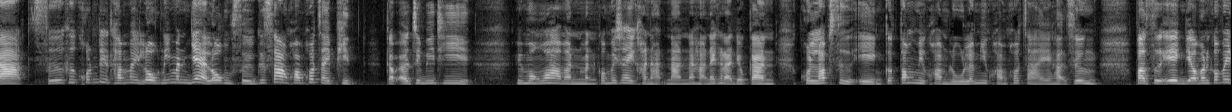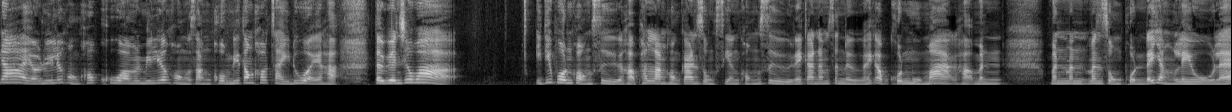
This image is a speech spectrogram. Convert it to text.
กาจสื่อคือคนที่ทำให้โลกนี้มันแย่ลงสื่อคือสร้างความเข้าใจผิดกับ LGBT พี่มองว่ามันมันก็ไม่ใช่ขนาดนั้นนะคะ ในขณะเดียวกันคนรับสื่อเองก็ต้องมีความรู้และมีความเข้าใจค่ะ ซึ่งผ่าสื่อเองเดียวมันก็ไม่ได้มันมีเรื่องของครอบครัวมันมีเรื่องของสังคมที่ต้องเข้าใจด้วยค่ะ แต่เวียนเชื่อว่าอิทธิพลของสื่อค่ะ พลังของการส่งเสียงของสื่อในการนำเสนอให้กับคนหมู่มากค่ะ มันมันมันมันส่งผลได้อย่างเร็วและ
